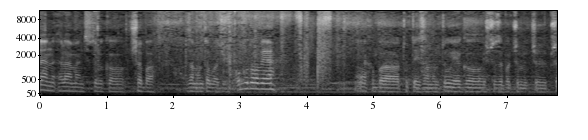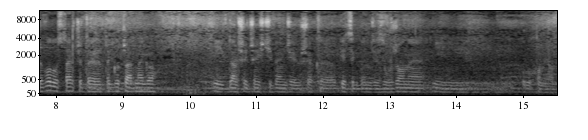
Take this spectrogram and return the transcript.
ten element tylko trzeba zamontować w obudowie. Ja chyba tutaj zamontuję go, jeszcze zobaczymy czy przewodu starczy te, tego czarnego i w dalszej części będzie już jak e, piecyk będzie złożony i uruchomiony.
